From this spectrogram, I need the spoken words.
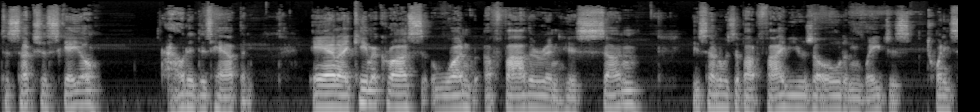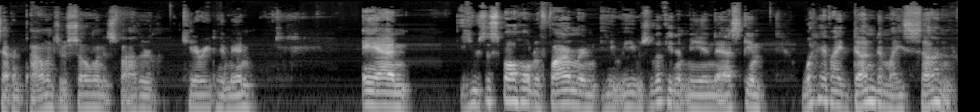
to such a scale? How did this happen? And i came across one a father and his son. His son was about five years old and weighed just 27 pounds or so when his father carried him in. And he was a smallholder farmer and he, he was looking at me and asking what have i done to my son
